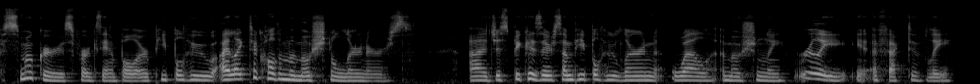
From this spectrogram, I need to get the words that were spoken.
Smokers, for example, are people who I like to call them emotional learners. Uh, just because there's some people who learn well emotionally, really effectively.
